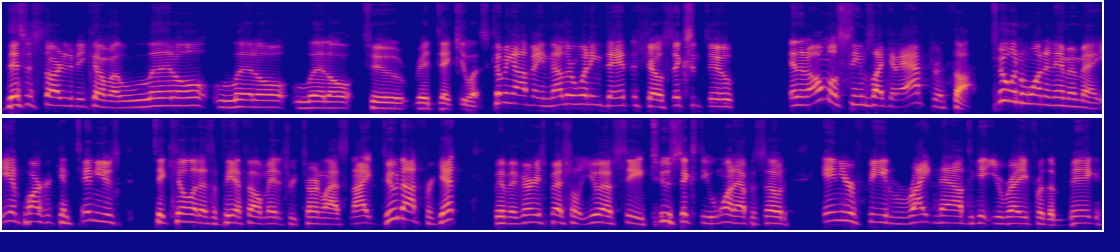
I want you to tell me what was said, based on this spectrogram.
this has started to become a little, little, little too ridiculous. Coming off another winning day at the show, six and two, and it almost seems like an afterthought. Two and one in MMA. Ian Parker continues to kill it as the PFL made its return last night. Do not forget, we have a very special UFC 261 episode in your feed right now to get you ready for the big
